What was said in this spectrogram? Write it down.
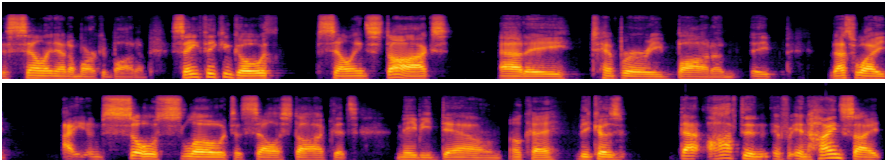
is selling at a market bottom. Same thing can go with selling stocks at a temporary bottom. They that's why I am so slow to sell a stock that's maybe down Okay. because that often if in hindsight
